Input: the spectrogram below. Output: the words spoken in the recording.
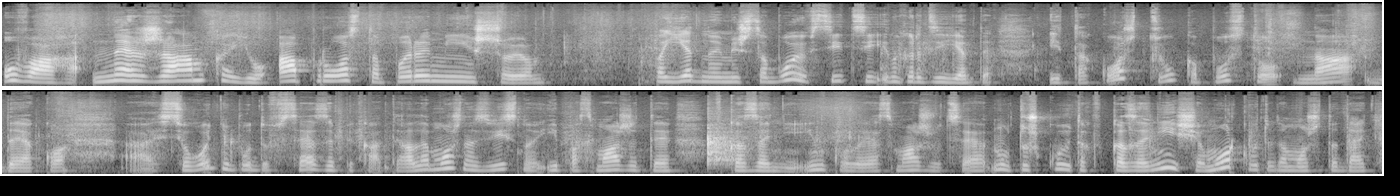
Увага! Не жамкаю, а просто перемішую. Поєдную між собою всі ці інгредієнти. І також цю капусту на деко. Сьогодні буду все запікати, але можна, звісно, і посмажити в казані. Інколи я смажу це, ну, тушкую так в казані, ще моркву туди можу додати.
